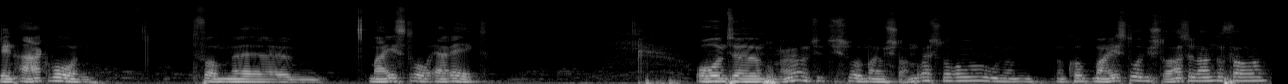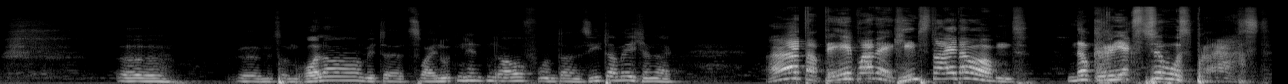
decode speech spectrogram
den Argwohn vom ähm, Maestro erregt. Und äh, ja, sitze ich so in meinem Stammrestaurant und dann, dann kommt Maestro die Straße lang gefahren. Äh, mit so einem Roller mit äh, zwei Nutten hinten drauf und dann sieht er mich und sagt, Ah, der Deber, der kennst du heute Abend. Du kriegst schon, was du brauchst.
